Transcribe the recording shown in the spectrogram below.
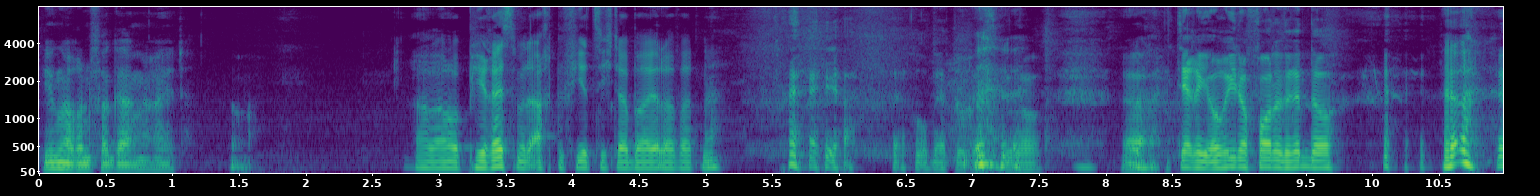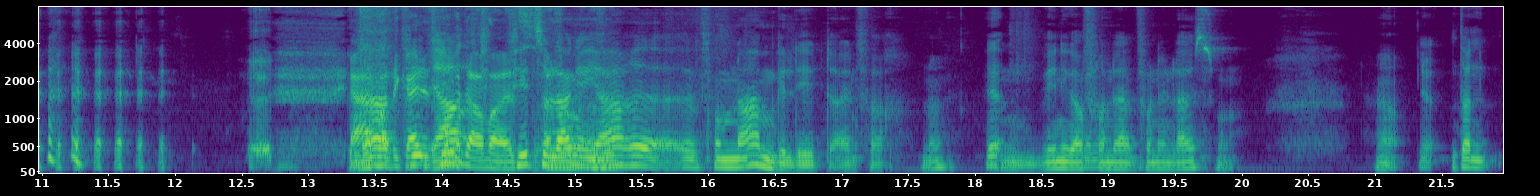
jüngeren Vergangenheit. Ja. Da war noch Pires mit 48 dabei oder was, ne? ja, Robert Pires, genau. Ja. Terry Ori noch vorne drin, doch. ja. ja, war eine geile ja, damals. Viel zu lange also, also, Jahre äh, vom Namen gelebt einfach. Ne? Ja. weniger genau. von, der, von den Leistungen. Ja. ja. Und dann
